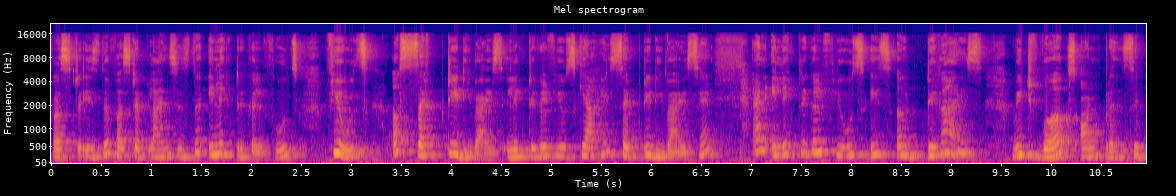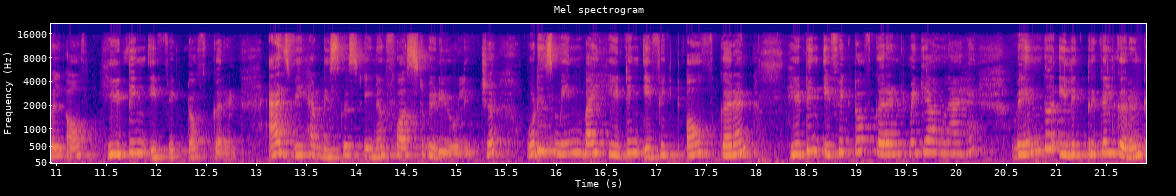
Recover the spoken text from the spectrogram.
first is the first appliance is the electrical fuse fuse a safety device electrical fuse kya hai safety device hai and electrical fuse is a device which works on principle of heating effect of current as we have discussed in a first video lecture what is mean by heating effect of current heating effect of current mein kya hona hai when the electrical current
